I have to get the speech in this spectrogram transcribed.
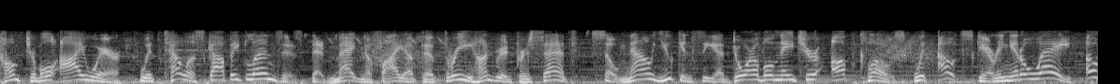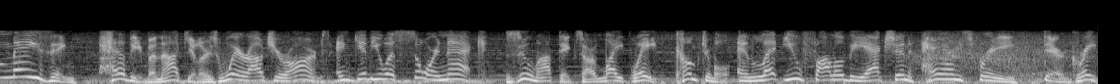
comfortable eyewear with telescopic lenses that magnify up to 300%. So now you can see adorable nature up close without scaring it away. Amazing! Heavy binoculars wear out your arms and give you a sore neck. Zoom optics are lightweight, comfortable, and let you follow the action hands free. They're great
